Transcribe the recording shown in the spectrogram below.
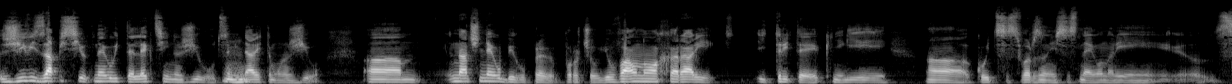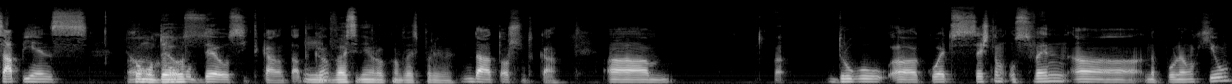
живи записи от неговите лекции на живо, от семинарите му на живо. А, значи, него би го препоръчал. Ювал Ноа Харари и трите книги, а, които са свързани с него, нали, Sapiens, Homo Deus. Homo Deus и така нататък. И 21 рок на 21 век. Да, точно така. А, друго, а, което се сещам, освен а, Наполеон Хил,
